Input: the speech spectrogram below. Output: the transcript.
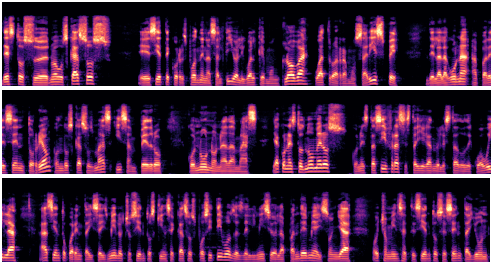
De estos eh, nuevos casos, eh, siete corresponden a Saltillo, al igual que Monclova, cuatro a Ramos Arizpe de la Laguna aparecen Torreón con dos casos más y San Pedro con uno nada más. Ya con estos números, con estas cifras, está llegando el estado de Coahuila a 146.815 casos positivos desde el inicio de la pandemia y son ya 8.761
